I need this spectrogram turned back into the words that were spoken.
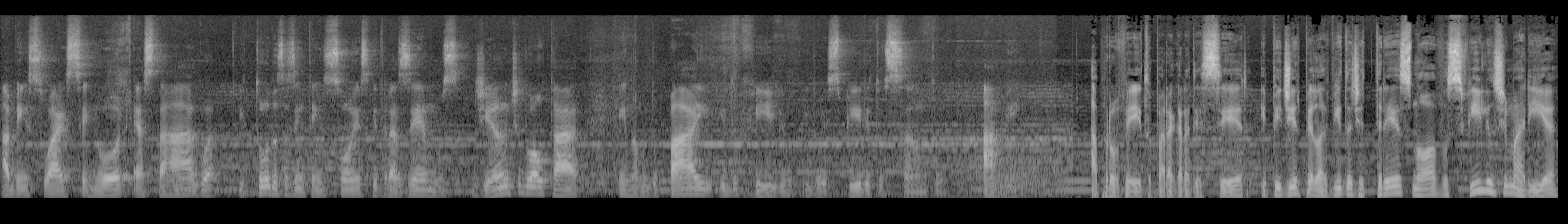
Abençoai, Senhor, esta água e todas as intenções que trazemos diante do altar, em nome do Pai e do Filho e do Espírito Santo. Amém. Aproveito para agradecer e pedir pela vida de três novos filhos de Maria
